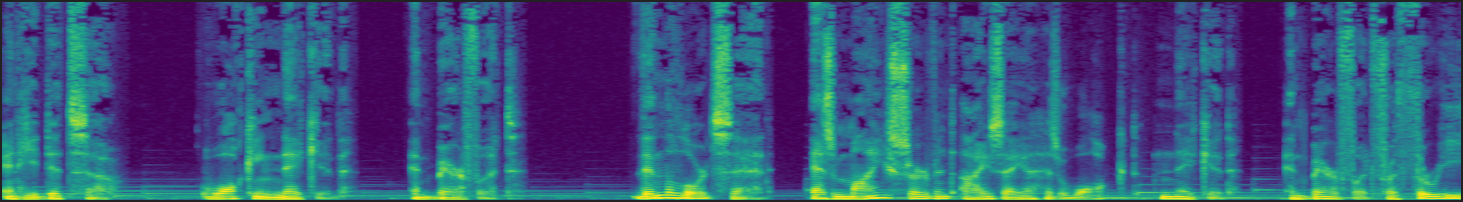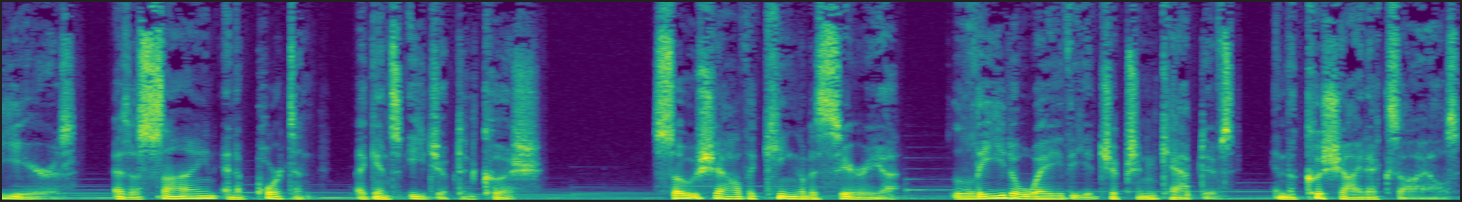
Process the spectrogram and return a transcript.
And he did so, walking naked and barefoot. Then the Lord said, As my servant Isaiah has walked naked and barefoot for three years, as a sign and a portent against Egypt and Cush, so shall the king of Assyria lead away the Egyptian captives and the Cushite exiles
